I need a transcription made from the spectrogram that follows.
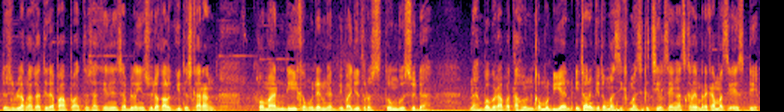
terus bilang kakak tidak apa-apa. Terus akhirnya saya bilang ya sudah kalau gitu sekarang kau mandi kemudian ganti baju terus tunggu sudah. Nah beberapa tahun kemudian itu anak itu masih masih kecil saya ingat sekali mereka masih SD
